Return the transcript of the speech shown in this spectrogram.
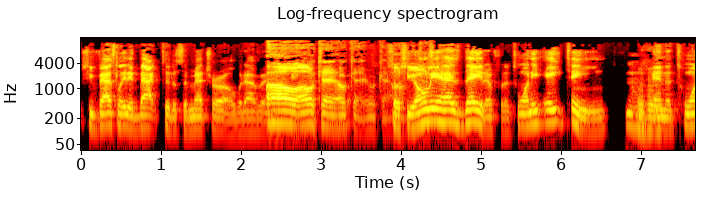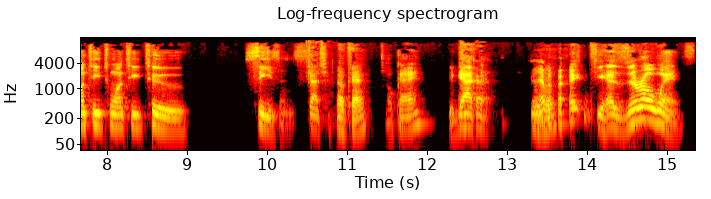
she vacillated back to the Symetra or whatever. Oh, okay, okay, okay. So she only has data for the 2018 mm-hmm. and the 2022 seasons. Gotcha. Okay. Okay. You got okay. that. Yep. Right? She has zero wins.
